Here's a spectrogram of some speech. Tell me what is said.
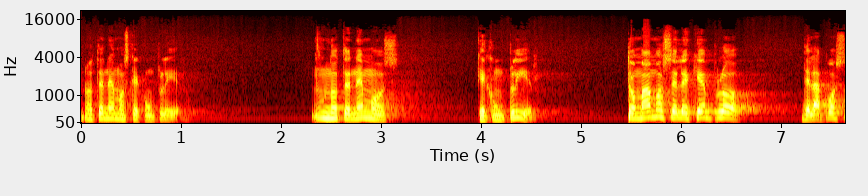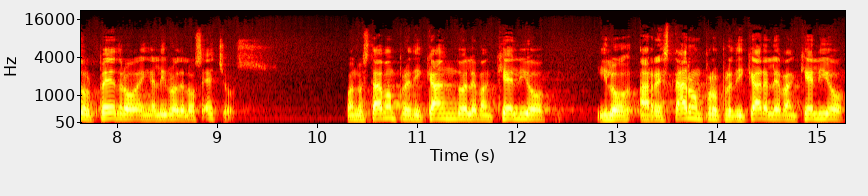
no tenemos que cumplir. No tenemos que cumplir. Tomamos el ejemplo del apóstol Pedro en el libro de los Hechos. Cuando estaban predicando el Evangelio y lo arrestaron por predicar el Evangelio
